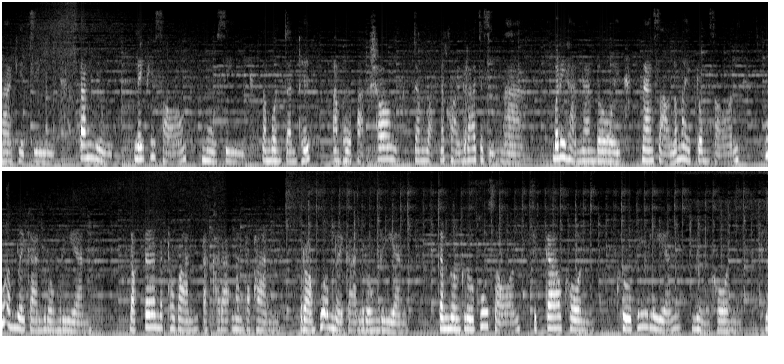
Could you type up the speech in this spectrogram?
มาเขตจีตั้งอยู่เลขที่ 2 หมู่ 4 ตำบลจันทึก อำเภอปากช่อง จังหวัดนครราชสีมา บริหารงานโดย นางสาวละไมพรมสอน ผู้อำนวยการโรงเรียน ดรนัทวัน อัครนันทพันธ์ รองผู้อำนวยการโรงเรียน จำนวนครูผู้สอน 19 คน ครูพี่เลี้ยง 1 คน ธุ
